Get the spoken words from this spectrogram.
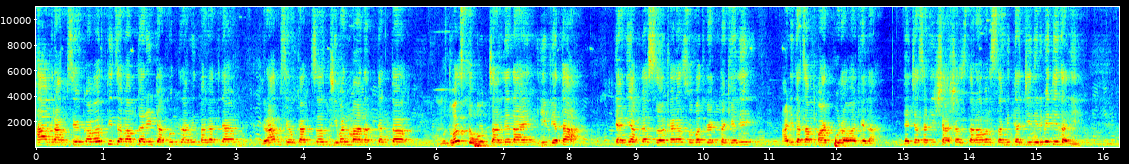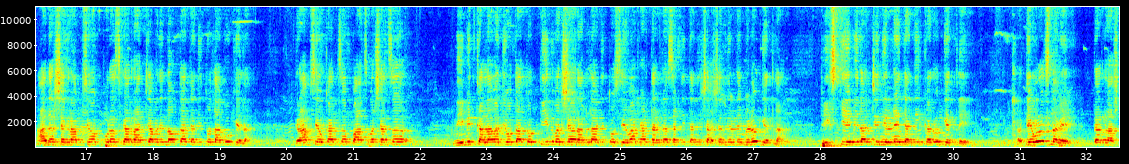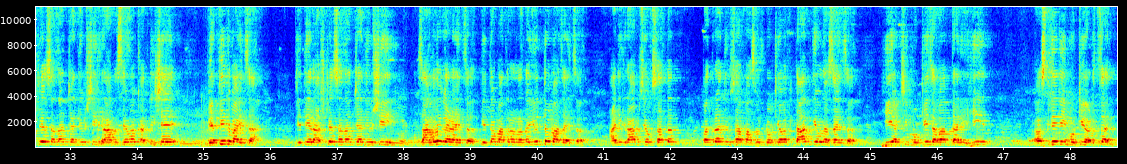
हा ग्रामसेवकावरती जबाबदारी टाकून ग्रामीण भागातल्या ग्रामसेवकांचं जीवनमान अत्यंत उद्ध्वस्त होत चाललेलं आहे. ही व्यथा त्यांनी आपल्या सहकाऱ्यांसोबत व्यक्त केली आणि त्याचा पाठपुरावा केला. त्याच्यासाठी शासन स्तरावर समित्यांची निर्मिती झाली. आदर्श ग्रामसेवक पुरस्कार राज्यामध्ये नव्हता त्यांनी तो लागू केला. ग्रामसेवकांचं पाच वर्षाचं नियमित कालावधी होता तो तीन वर्षावर आणला आणि तो सेवा काळ धरण्यासाठी त्यांनी शासन निर्णय मिळवून घेतला. फिक्स टी बिलांचे निर्णय त्यांनी करून घेतले. तेवढंच नव्हे तर राष्ट्रीय सणांच्या दिवशी ग्रामसेवक अतिशय व्यतीत व्हायचा. जिथे राष्ट्रीय सणांच्या दिवशी चांगलं घडायचं तिथं मात्र रणयुद्ध माजायचं आणि ग्रामसेवक सतत पंधरा दिवसापासून डोक्यावर ताण घेऊन असायचं. ही याची मोठी जबाबदारी ही असलेली मोठी अडचण.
